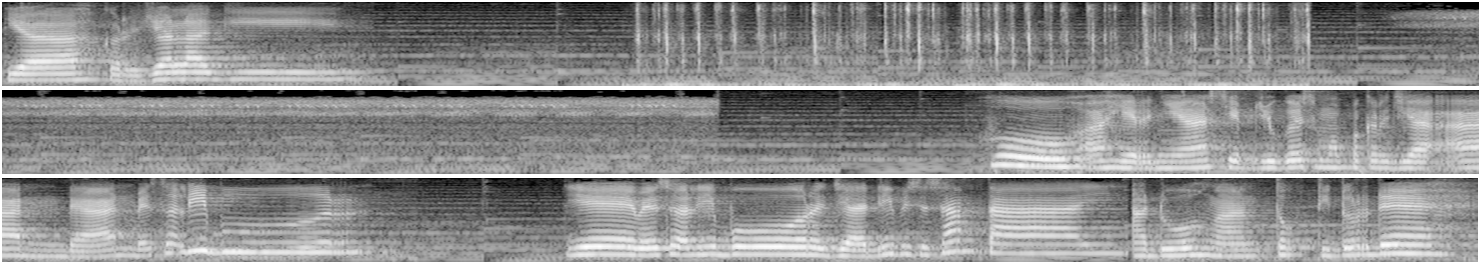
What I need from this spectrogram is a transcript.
Ya, kerja lagi. Huh, akhirnya siap juga semua pekerjaan dan besok libur. Ye, besok libur, jadi bisa santai. Aduh, ngantuk tidur deh.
